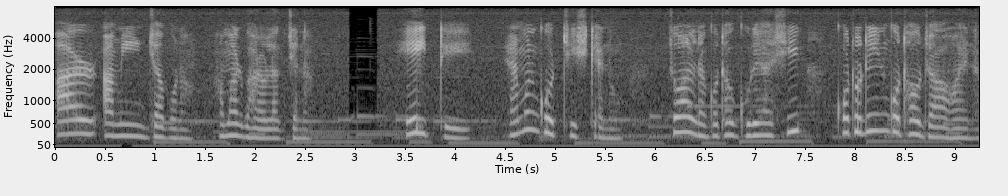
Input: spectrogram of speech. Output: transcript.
আর আমি যাব না। আমার ভালো লাগছে না। এই তে, এমন করছিস কেন? চল না কোথাও ঘুরে আসি। কতদিন কোথাও যাওয়া হয় না।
